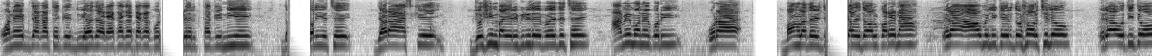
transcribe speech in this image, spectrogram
অনেক জায়গা থেকে দুই হাজার, এক হাজার টাকা করে তাকে নিয়ে দল চালিয়েছে যারা আজকে জসিম ভাইয়ের বিরুদ্ধে বেঁচেছে আমি মনে করি ওরা বাংলাদেশ জাতীয় দল করে না। এরা আওয়ামী লীগের দোসর ছিল, এরা অতীতেও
